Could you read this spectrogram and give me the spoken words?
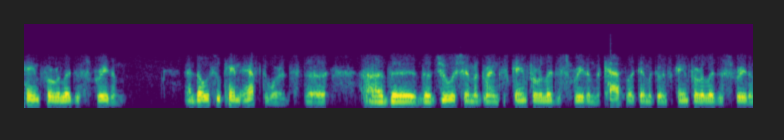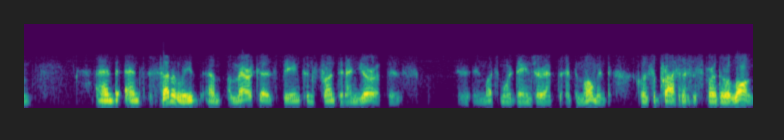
came for religious freedom, and those who came afterwards, the uh, the the Jewish immigrants came for religious freedom. The Catholic immigrants came for religious freedom, and and suddenly um, America is being confronted, and Europe is in much more danger at the, at the moment because the process is further along.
